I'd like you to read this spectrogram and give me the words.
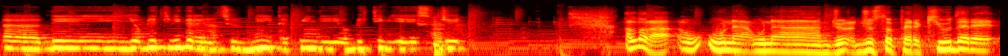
eh, degli obiettivi delle Nazioni Unite, quindi obiettivi ESG. Allora, una, una, giusto per chiudere,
